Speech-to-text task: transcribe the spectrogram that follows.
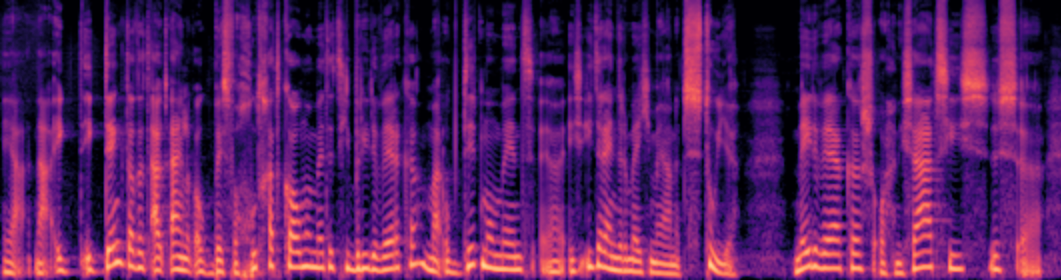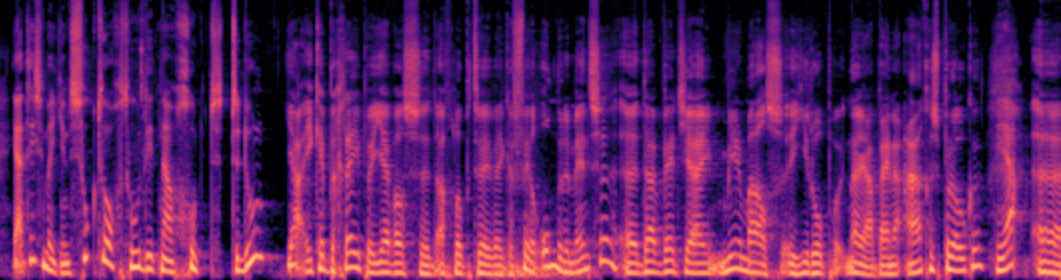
ja. nou, ik, ik denk dat het uiteindelijk ook best wel goed gaat komen met het hybride werken. Maar op dit moment uh, is iedereen er een beetje mee aan het stoeien. Medewerkers, organisaties. Dus uh, ja, het is een beetje een zoektocht hoe dit nou goed te doen ja, ik heb begrepen, jij was eh, de afgelopen twee weken veel onder de mensen. Uh, daar werd jij meermaals hierop nou ja, bijna aangesproken. Ja. Uh,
